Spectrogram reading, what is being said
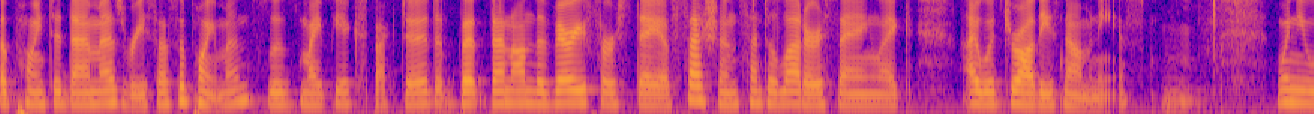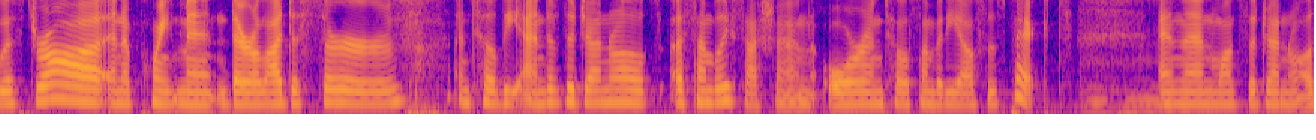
appointed them as recess appointments, as might be expected. But then on the very first day of session, sent a letter saying, like, I withdraw these nominees. Mm. When you withdraw an appointment, they're allowed to serve until the end of the General Assembly session or until somebody else is picked. Mm-hmm. And then once the General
